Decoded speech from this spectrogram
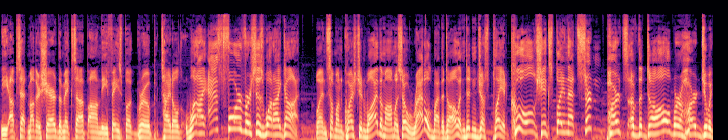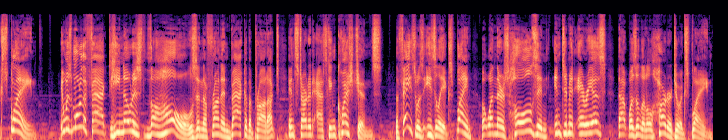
The upset mother shared the mix up on the Facebook group titled What I Asked For versus What I Got. When someone questioned why the mom was so rattled by the doll and didn't just play it cool, she explained that certain parts of the doll were hard to explain. It was more the fact he noticed the holes in the front and back of the product and started asking questions. The face was easily explained, but when there's holes in intimate areas, that was a little harder to explain.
